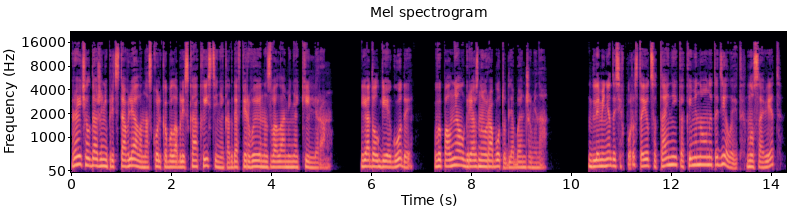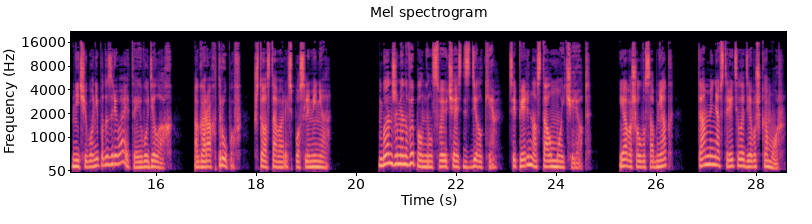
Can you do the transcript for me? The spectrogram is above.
Рэйчел даже не представляла, насколько была близка к истине, когда впервые назвала меня киллером. Я долгие годы выполнял грязную работу для Бенджамина. Для меня до сих пор остается тайной, как именно он это делает, но совет ничего не подозревает о его делах, о горах трупов, что оставались после меня. Бенджамин выполнил свою часть сделки. Теперь настал мой черед. Я вошел в особняк. Там меня встретила девушка Мор.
